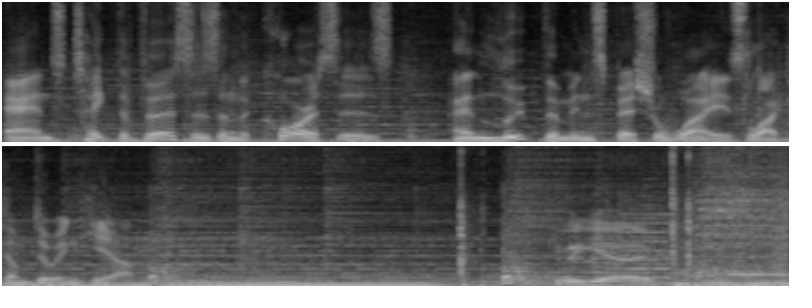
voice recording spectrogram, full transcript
and take the verses and the choruses and loop them in special ways like I'm doing here. Here we go.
